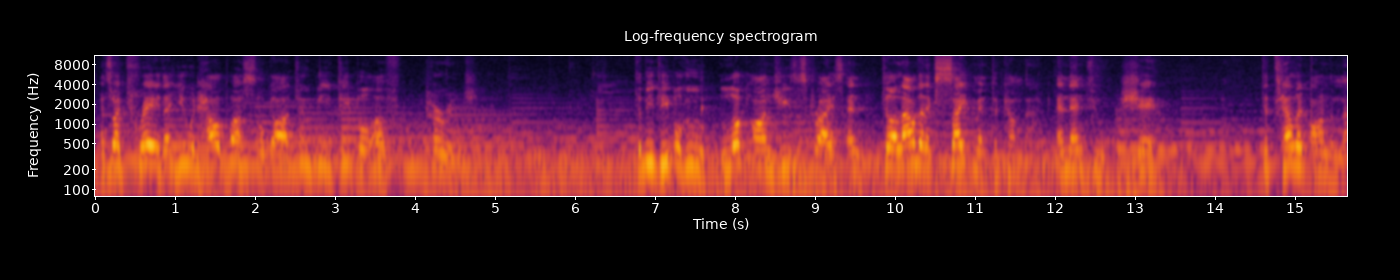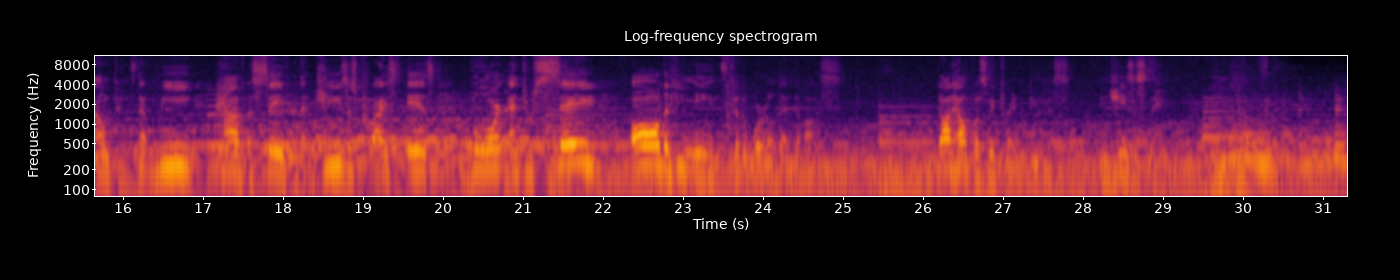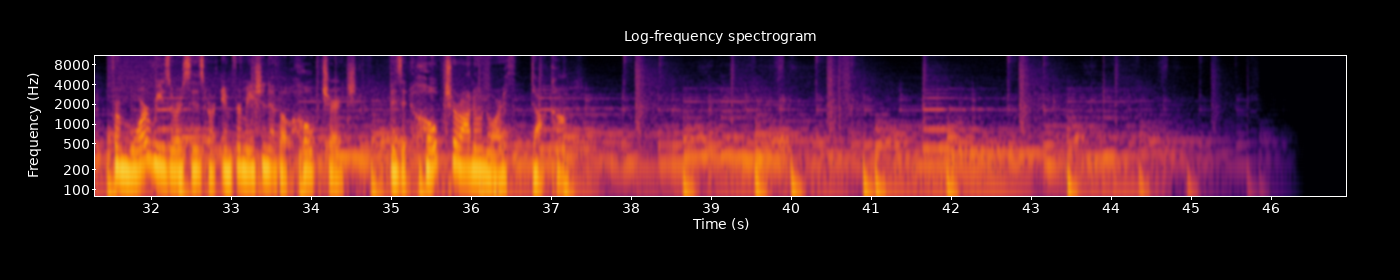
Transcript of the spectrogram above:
And so I pray that you would help us, oh God, to be people of courage. To be people who look on Jesus Christ and to allow that excitement to come back and then to share. To tell it on the mountains that we have a Savior, that Jesus Christ is born, and to say all that He means to the world and to us. God, help us, we pray, to do this. In Jesus' name, amen. For more resources or information about Hope Church, visit hopetorontonorth.com gmail.com.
